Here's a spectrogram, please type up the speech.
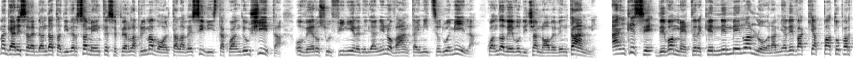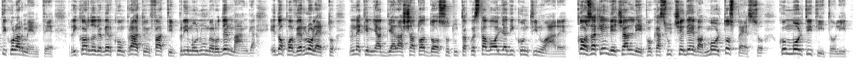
Magari sarebbe andata diversamente se per la prima volta l'avessi vista quando è uscita, ovvero sul finire degli anni 90 inizio 2000, quando avevo 19-20 anni. Anche se devo ammettere che nemmeno allora mi aveva acchiappato particolarmente. Ricordo di aver comprato infatti il primo numero del manga e dopo averlo letto non è che mi abbia lasciato addosso tutta questa voglia di continuare. Cosa che invece all'epoca succedeva molto spesso con molti titoli.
